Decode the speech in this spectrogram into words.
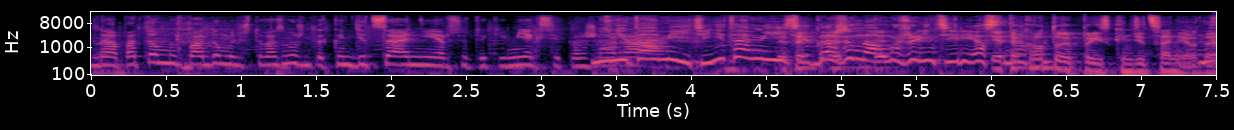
Да, потом мы подумали, что, возможно, это кондиционер, все-таки Мексика, жара. Ну не томите, не томите, Это- даже это- нам уже интересно. Это крутой приз кондиционер, да.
